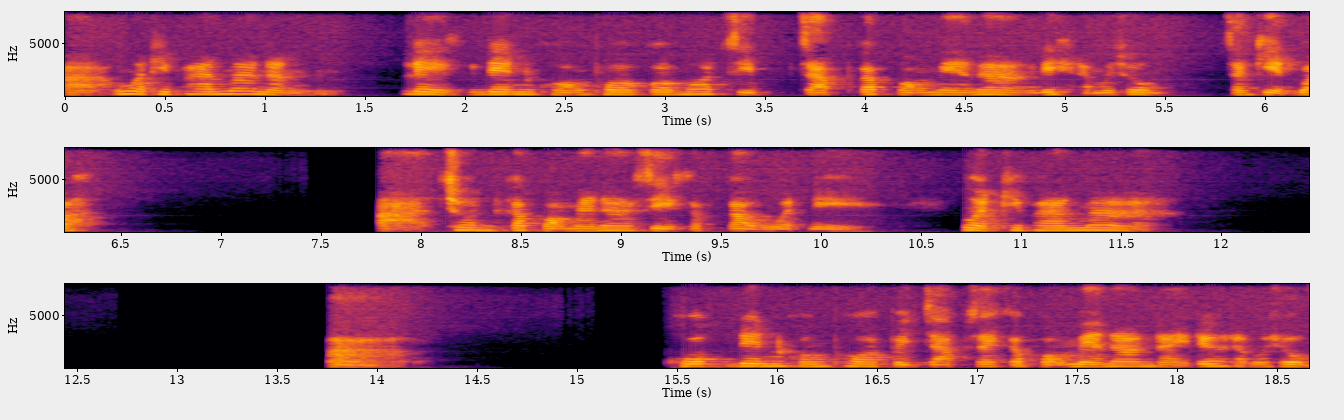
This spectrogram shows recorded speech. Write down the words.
อ่างวดที่ผ่านมานั่นเหลขเด่นของพอกมอสิบจับกับของแม่นางดิท่านผู้ชม สังเกตบ่ ชนกับของแม่นางสีกับเก่างวดนี้งวดที่ผ่านมาอ่าหกเด่นของพอไปจับใส่กับของแม่นางได้เด้อท่านผู้ชม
